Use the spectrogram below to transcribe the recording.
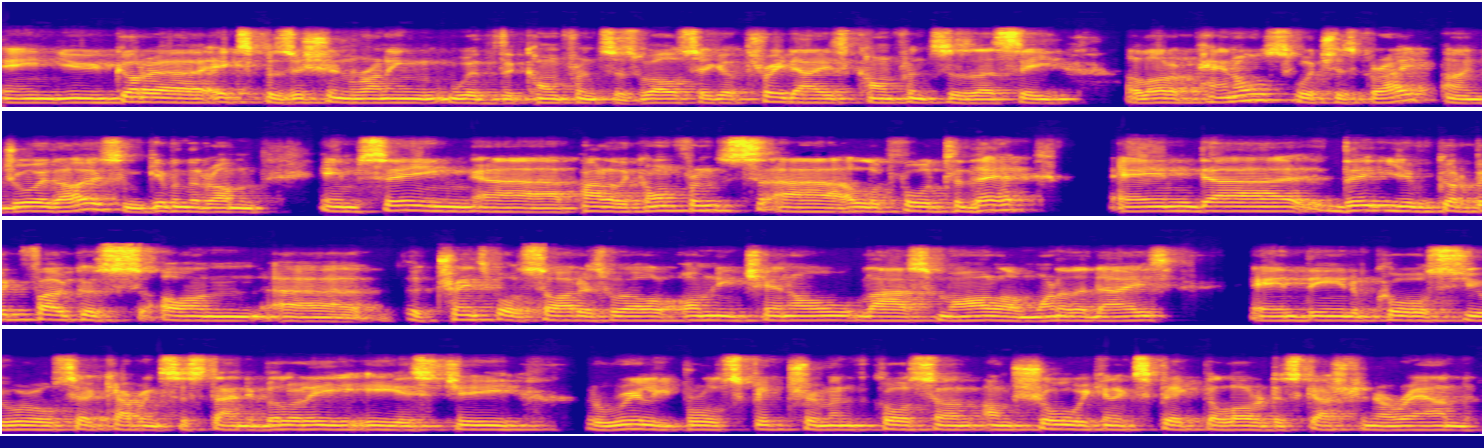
And you got an exposition running with the conference as well. So you've got three days conferences. I see a lot of panels, which is great. I enjoy those. And given that I'm emceeing uh, part of the conference, uh, I look forward to that. And uh, the, you've got a big focus on uh, the transport side as well, omni-channel, last mile on one of the days. And then, of course, you were also covering sustainability, ESG, a really broad spectrum. And of course, I'm, I'm, sure we can expect a lot of discussion around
